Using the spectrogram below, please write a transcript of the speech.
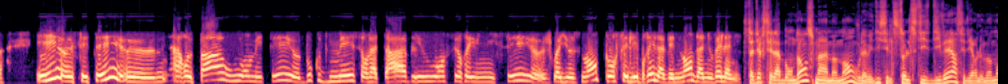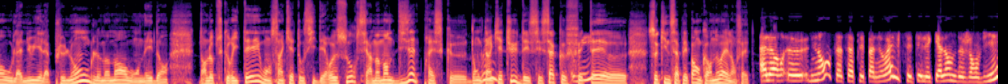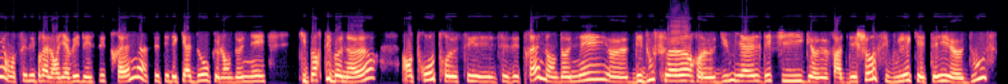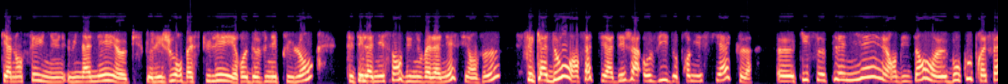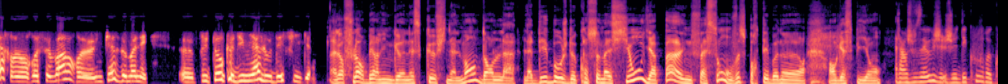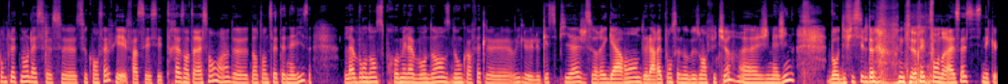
Et euh, c'était euh, un repas où on mettait euh, beaucoup de mets sur la table et où on se réunissait joyeusement pour célébrer l'avènement de la nouvelle année. C'est-à-dire que c'est l'abondance, mais à un moment, vous l'avez dit, c'est le solstice d'hiver, c'est-à-dire le moment où la nuit est la plus longue, le moment où on est dans, dans l'obscurité, où on s'inquiète aussi des ressources. C'est un moment de disette presque, donc d'inquiétude. Et c'est ça que fêtaient ceux qui ne s'appelaient pas encore Noël, en fait. Alors, non, ça s'appelait pas Noël, c'était les calendes de janvier. On célébrait alors il y avait des étrennes, c'était des cadeaux que l'on donnait qui portaient bonheur. Entre autres, ces, étrennes ont donné euh, des douceurs, euh, du miel, des figues, euh, des choses, si vous voulez, qui étaient douces, qui annonçaient une, année, puisque les jours basculaient et redevenaient plus longs. C'était la naissance d'une nouvelle année, si on veut. Ces cadeaux, en fait, il y a déjà Ovide au premier siècle euh, qui se plaignait en disant euh, beaucoup préfèrent euh, recevoir une pièce de monnaie plutôt que du miel ou des figues. Alors Flore Berlingen, est-ce que finalement, dans la, débauche de consommation, il n'y a pas une façon, on veut se porter bonheur en gaspillant? Alors je vous avoue que je, découvre complètement là ce, ce, concept, enfin, c'est très intéressant hein, d'entendre cette analyse. L'abondance promet l'abondance, donc en fait, le, oui, le, gaspillage serait garant de la réponse à nos besoins futurs, euh, j'imagine. Bon, difficile de, de, répondre à ça, si ce n'est que,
